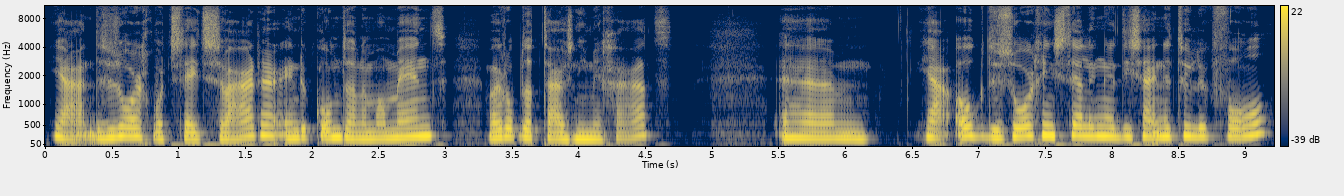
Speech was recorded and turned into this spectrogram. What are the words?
ja, de zorg wordt steeds zwaarder. En er komt dan een moment waarop dat thuis niet meer gaat. Um, ja, ook de zorginstellingen die zijn natuurlijk vol.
